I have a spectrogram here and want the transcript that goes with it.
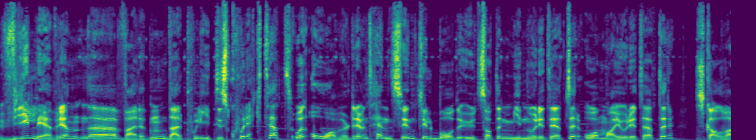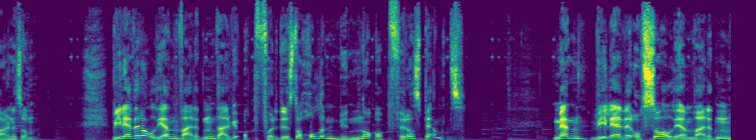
Vi lever i en uh, verden der politisk korrekthet og et overdrevent hensyn til både utsatte minoriteter og majoriteter skal vernes om. Vi lever alle i en verden der vi oppfordres til å holde munnen og oppføre oss pent. Men vi lever også alle i en verden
